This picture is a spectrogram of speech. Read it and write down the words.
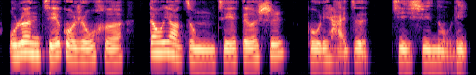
无论结果如何，都要总结得失，鼓励孩子继续努力。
